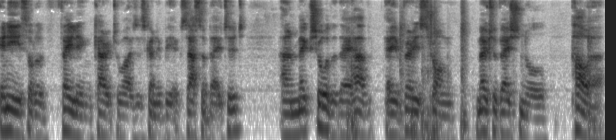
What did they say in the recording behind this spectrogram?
any sort of failing character wise is going to be exacerbated and make sure that they have a very strong motivational power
